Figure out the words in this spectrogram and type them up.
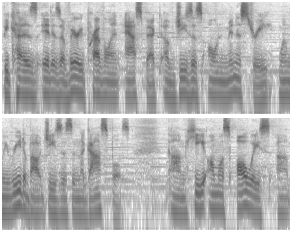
because it is a very prevalent aspect of Jesus' own ministry when we read about Jesus in the Gospels. Um, he almost always um,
